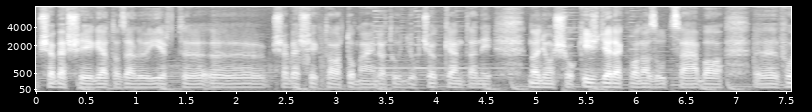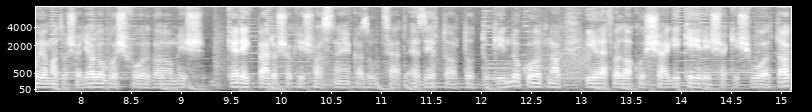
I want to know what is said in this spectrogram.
sebességet, az előírt sebességtartományra tudjuk csökkenteni. Nagyon sok kisgyerek van az utcába, folyamatos a gyalogos forgalom is, kerékpárosok is használják az utcát, ezért tartottuk indokoltnak, illetve lakossági kérések is voltak.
